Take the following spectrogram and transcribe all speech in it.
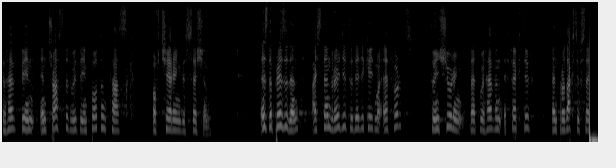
to have been entrusted with the important task of chairing this session. As the President, I stand ready to dedicate my efforts to ensuring that we have an effective and productive session.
